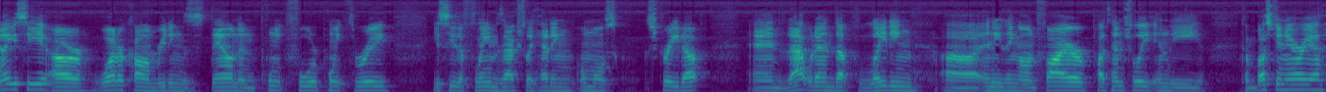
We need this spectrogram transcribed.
Now you see our water column readings down in 0.4, 0.3. You see the flames actually heading almost straight up, and that would end up lighting uh, anything on fire, potentially in the combustion area.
